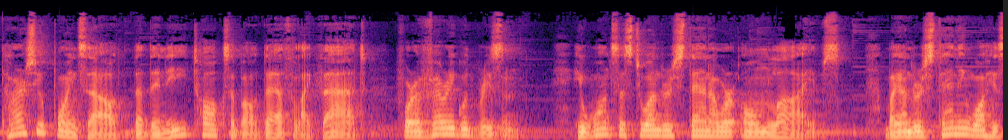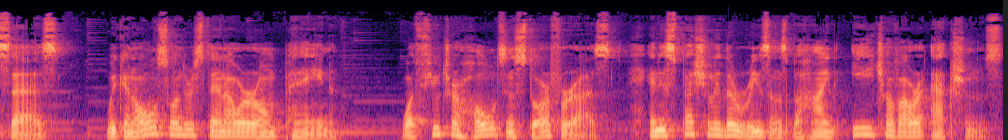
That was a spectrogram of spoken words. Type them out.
Tarcio points out that Denis talks about death like that for a very good reason. He wants us to understand our own lives. By understanding what he says, we can also understand our own pain, what future holds in store for us, and especially the reasons behind each of our actions.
